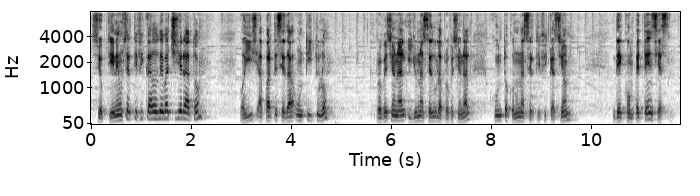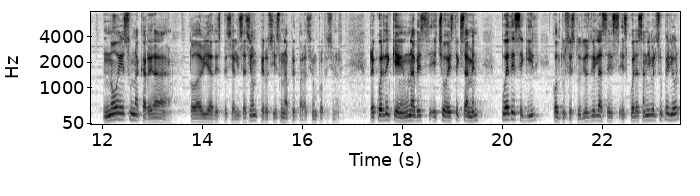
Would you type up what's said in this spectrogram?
se obtiene un certificado de bachillerato y aparte se da un título profesional y una cédula profesional junto con una certificación de competencias. No es una carrera todavía de especialización, pero sí es una preparación profesional. Recuerden que una vez hecho este examen, puedes seguir con tus estudios de las escuelas a nivel superior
